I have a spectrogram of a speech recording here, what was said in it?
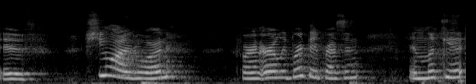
if she wanted one for an early birthday present. And look at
